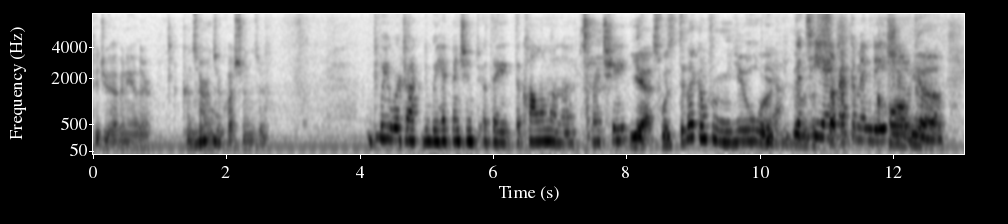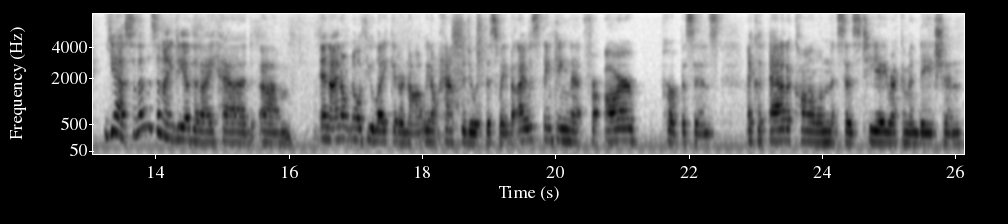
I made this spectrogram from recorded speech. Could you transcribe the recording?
Did you have any other concerns or questions or? We were talking, we had mentioned the, the column on the spreadsheet. Yes, was, did that come from you or? Yeah. The TA recommendation. call- Yeah. Yeah, so that was an idea that I had, um, and I don't know if you like it or not. We don't have to do it this way, but I was thinking that for our purposes, I could add a column that says TA recommendation.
